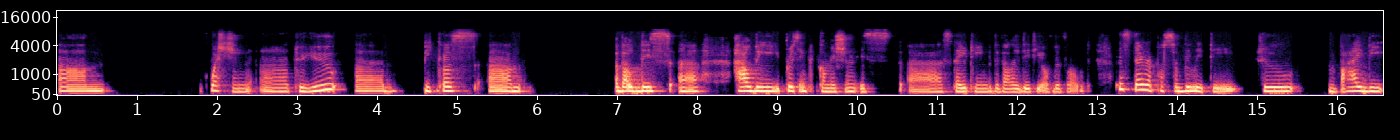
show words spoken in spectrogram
um, question uh, to you, uh, because um, about this, uh, how the precinct commission is uh, stating the validity of the vote. Is there a possibility to by the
